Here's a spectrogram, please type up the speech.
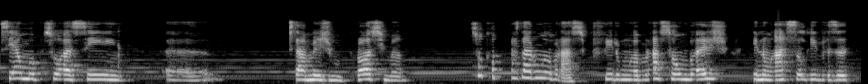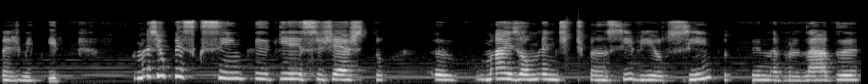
Se é uma pessoa assim, uh, está mesmo próxima, sou capaz de dar um abraço. Prefiro um abraço ou um beijo e não há salivas a transmitir. Mas eu penso que sim, que, que esse gesto eh, mais ou menos expansivo e eu sinto que, na verdade,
